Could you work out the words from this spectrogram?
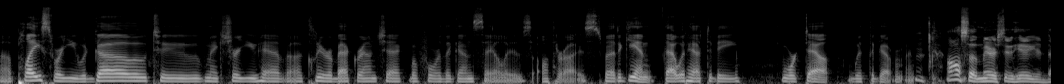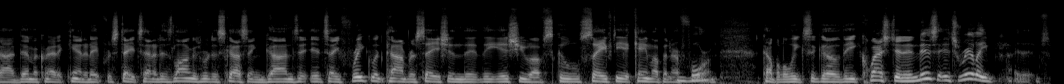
uh, place where you would go to make sure you have a clear background check before the gun sale is authorized. But again, that would have to be worked out with the government. Also, Mary Sue Hilliard, uh, Democratic candidate for state senate. As long as we're discussing guns, it's a frequent conversation. The the issue of school safety. It came up in our forum a couple of weeks ago. The question, and this it's really it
